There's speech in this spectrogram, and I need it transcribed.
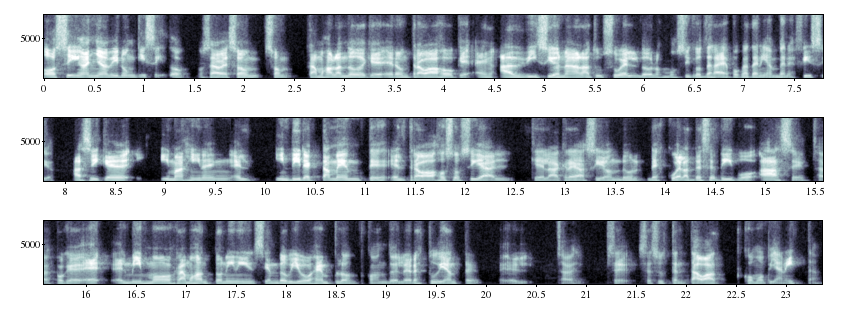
o, sin añadir un guisito. O sea, son, son, estamos hablando de que era un trabajo que en adicional a tu sueldo, los músicos de la época tenían beneficios. Así que imaginen el, indirectamente el trabajo social que la creación de, de, escuelas de ese tipo hace, ¿sabes? Porque e, el mismo Ramos Antonini, siendo vivo ejemplo, cuando él era estudiante, él, ¿sabes? Se, se sustentaba como pianista.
